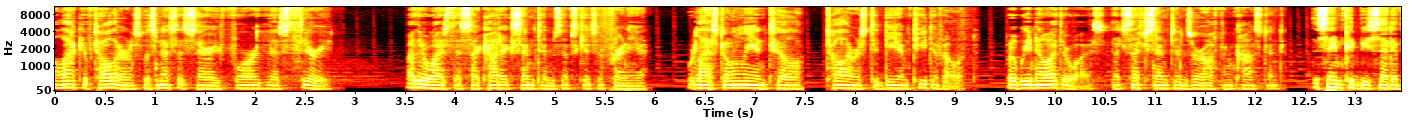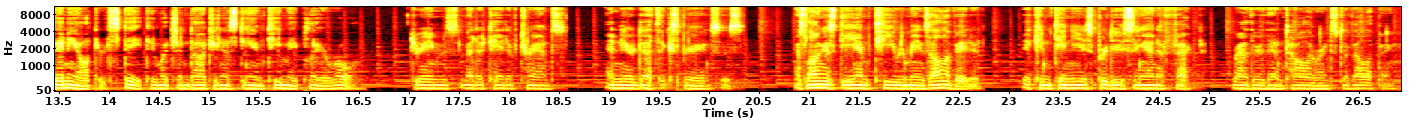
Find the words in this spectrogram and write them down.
a lack of tolerance was necessary for this theory. Otherwise, the psychotic symptoms of schizophrenia would last only until tolerance to DMT developed, but we know otherwise, that such symptoms are often constant. The same could be said of any altered state in which endogenous DMT may play a role dreams, meditative trance, and near death experiences. As long as DMT remains elevated, it continues producing an effect rather than tolerance developing.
